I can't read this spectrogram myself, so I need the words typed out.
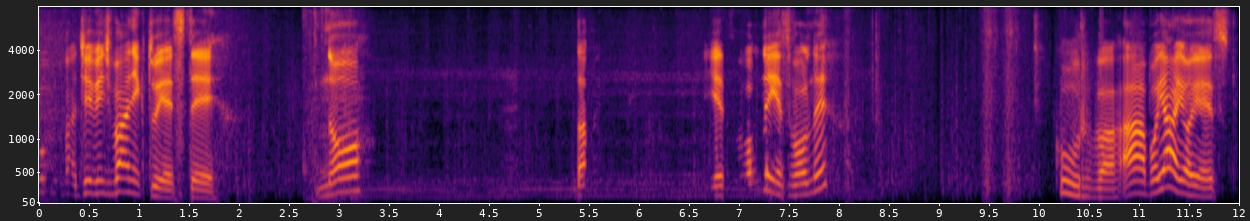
Kurwa, dziewięć baniek tu jest, ty. No. Jest wolny, jest wolny? Kurwa, a bo jajo jest.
